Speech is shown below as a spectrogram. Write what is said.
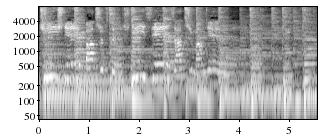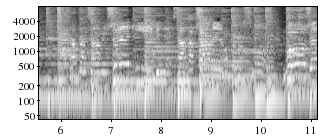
Dziś nie patrzę wstecz, nic nie zatrzyma mnie. Zawracamy rzeki bieg, zahaczamy o kosmos. Może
